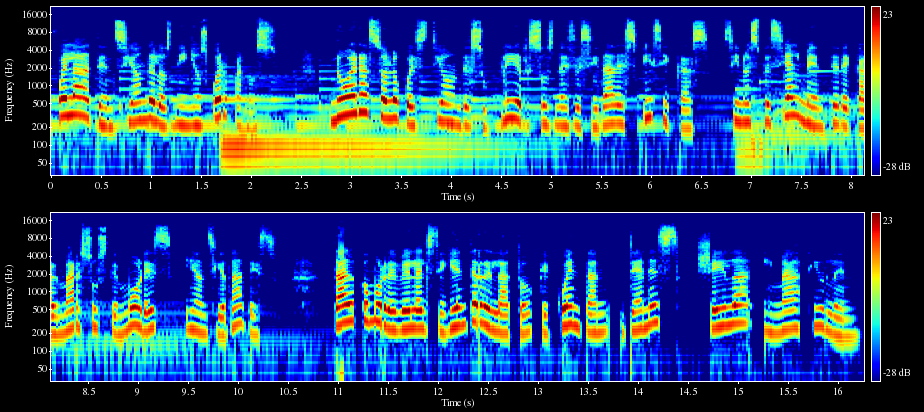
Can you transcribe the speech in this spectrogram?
fue la atención de los niños huérfanos. No era solo cuestión de suplir sus necesidades físicas, sino especialmente de calmar sus temores y ansiedades, tal como revela el siguiente relato que cuentan Dennis, Sheila y Matthew Lynn.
